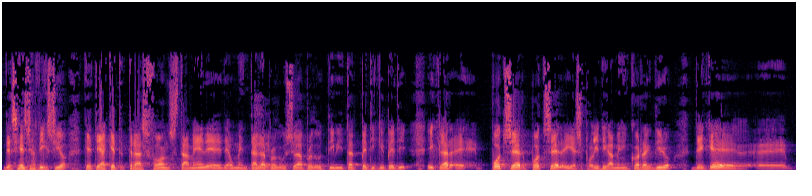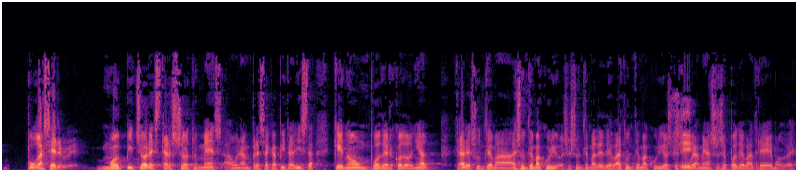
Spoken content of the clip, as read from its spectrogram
de ciència-ficció que té aquest trasfons també d'augmentar sí. la producció, la productivitat peti-qui-peti. I clar, eh, pot ser, pot ser, i és políticament incorrecte dir-ho, de que eh, puga ser molt pitjor estar sotmès a una empresa capitalista que no a un poder colonial. Clar, és un tema, és un tema curiós, és un tema de debat, un tema curiós que sí. segurament això se pot debatre molt bé.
